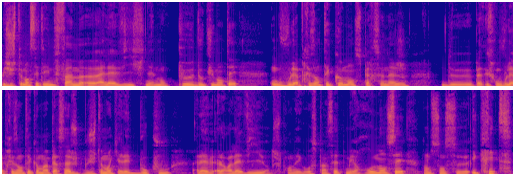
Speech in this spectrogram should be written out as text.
Mais justement, c'était une femme à la vie finalement peu documentée. On vous l'a présenté comment ce personnage? De... Est-ce qu'on vous l'a présenté comme un personnage justement qui allait être beaucoup, à la... alors à la vie, je prends des grosses pincettes, mais romancé, dans le sens euh, écrite,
